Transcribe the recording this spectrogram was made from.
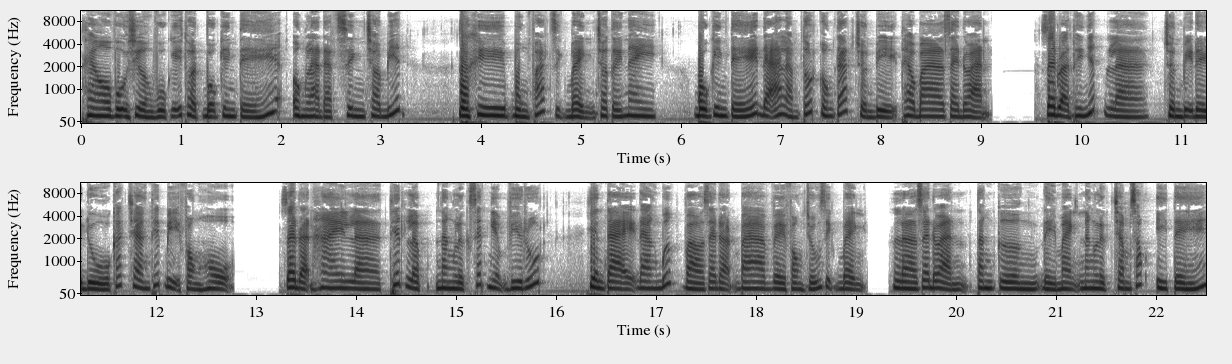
Theo Vụ trưởng Vụ Kỹ thuật Bộ Kinh tế, ông La Đạt Sinh cho biết, từ khi bùng phát dịch bệnh cho tới nay, Bộ Kinh tế đã làm tốt công tác chuẩn bị theo 3 giai đoạn. Giai đoạn thứ nhất là chuẩn bị đầy đủ các trang thiết bị phòng hộ. Giai đoạn 2 là thiết lập năng lực xét nghiệm virus. Hiện tại đang bước vào giai đoạn 3 về phòng chống dịch bệnh là giai đoạn tăng cường đẩy mạnh năng lực chăm sóc y tế.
